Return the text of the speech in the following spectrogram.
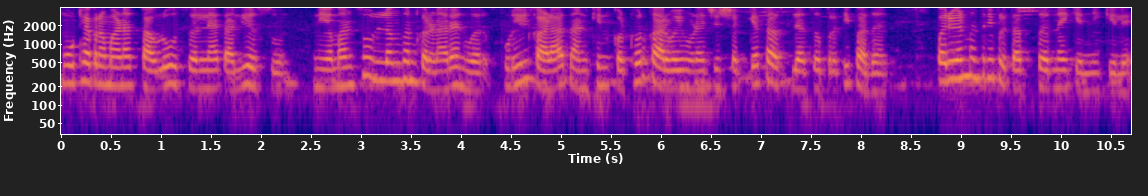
मोठ्या प्रमाणात पावलं उचलण्यात आली असून नियमांचं उल्लंघन करणाऱ्यांवर पुढील काळात आणखीन कठोर कारवाई होण्याची शक्यता असल्याचं प्रतिपादन परिवहन मंत्री प्रताप सरनाईक यांनी केले.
